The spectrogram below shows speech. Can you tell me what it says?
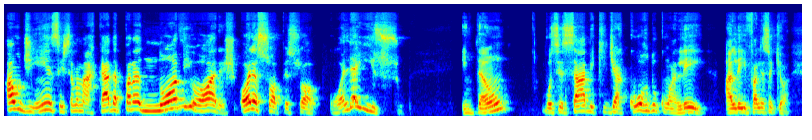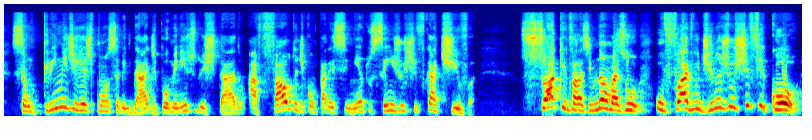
A audiência estava marcada para 9 horas. Olha só, pessoal, olha isso. Então, você sabe que, de acordo com a lei, a lei fala isso aqui, ó. São crimes de responsabilidade por ministro do Estado a falta de comparecimento sem justificativa. Só que ele fala assim: não, mas o, o Flávio Dino justificou.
